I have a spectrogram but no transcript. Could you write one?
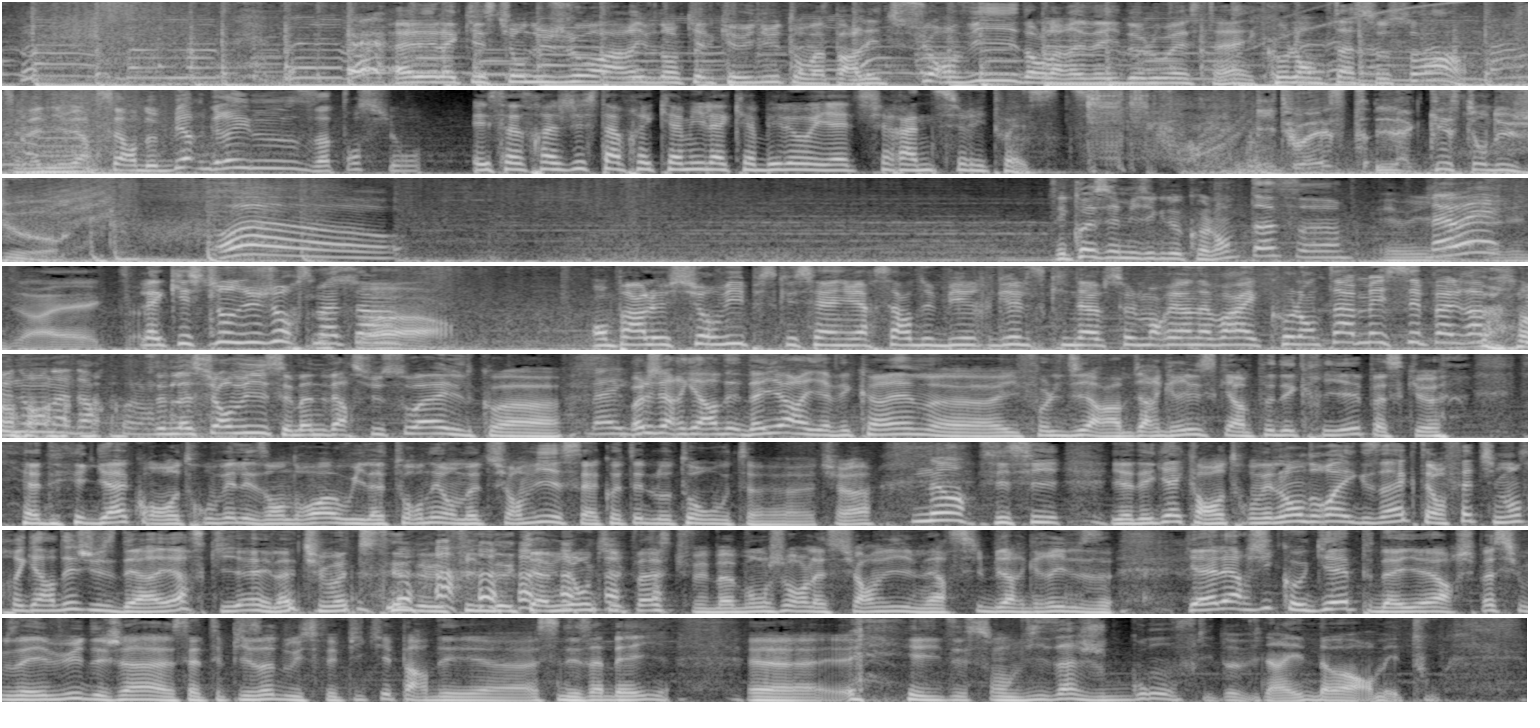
Allez, la question du jour arrive dans quelques minutes. On va parler de survie dans le réveil de l'Ouest. Colanta ce soir, c'est l'anniversaire de Bear Grylls. Attention. Et ça sera juste après Camila Cabello et Ed Sheeran sur It West. It West, la question du jour. Oh C'est quoi sa musique de Colanta ça? Eh oui, Bah ouais. direct. La question du jour ce, matin. soir. On parle survie parce que c'est l'anniversaire de Bear Grylls qui n'a absolument rien à voir avec Colanta, mais c'est pas grave parce que nous on adore C'est Colanta. de la survie, c'est Man versus Wild quoi. Bah, Moi j'ai regardé, d'ailleurs il y avait quand même, euh, il faut le dire, un Bear Grylls qui est un peu décrié parce que il y a des gars qui ont retrouvé les endroits où il a tourné en mode survie et c'est à côté de l'autoroute, euh, tu vois. non. Si si, il y a des gars qui ont retrouvé l'endroit exact et en fait ils montrent regarder juste derrière ce qu'il y a et là tu vois tout le fil de camion qui passe, tu fais bah bonjour la survie, merci Bear Grylls qui est allergique aux guêpes d'ailleurs. Je sais pas si vous avez vu déjà cet épisode où il se fait piquer par des euh, c'est des abeilles euh, et son visage gonfle, il devient énorme et tout.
